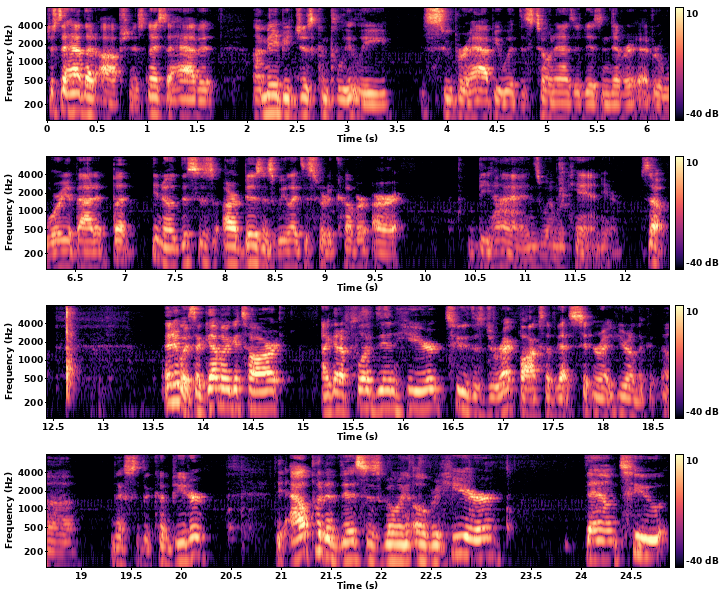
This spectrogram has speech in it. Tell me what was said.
just to have that option. It's nice to have it. I may be just completely super happy with this tone as it is and never ever worry about it, but you know, this is our business. We like to sort of cover our behinds when we can here. So, anyways, I got my guitar. I got it plugged in here to this direct box I've got sitting right here on the uh, next to the computer. The output of this is going over here down to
